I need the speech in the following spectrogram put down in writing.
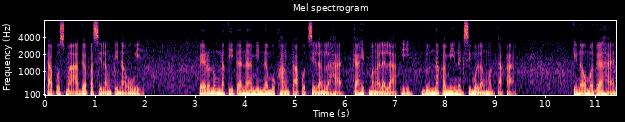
tapos maaga pa silang pinauwi. Pero nung nakita namin na mukhang takot silang lahat, kahit mga lalaki, dun na kami nagsimulang magtaka. Kinaumagahan,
